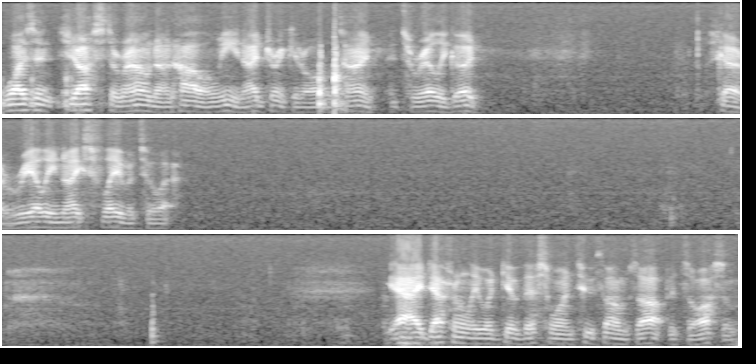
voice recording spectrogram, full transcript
wasn't just around on Halloween, I'd drink it all the time. It's really good. It's got a really nice flavor to it. Yeah, I definitely would give this one two thumbs up. It's awesome.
